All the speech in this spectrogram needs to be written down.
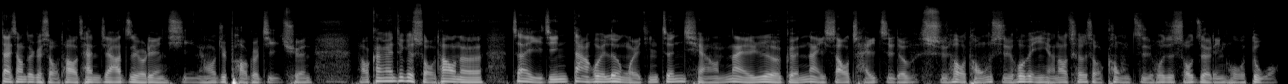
戴上这个手套参加自由练习，然后去跑个几圈，然后看看这个手套呢，在已经大会认为已经增强耐热跟耐烧材质的时候，同时会不会影响到车手控制或是手指的灵活度哦。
